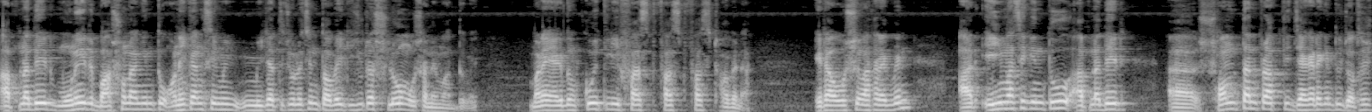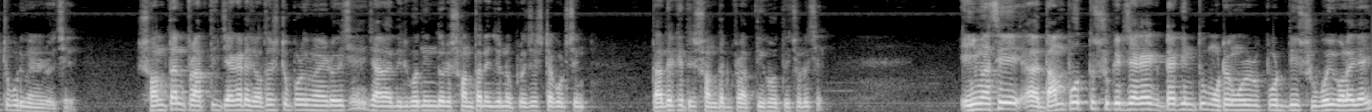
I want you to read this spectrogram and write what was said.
আপনাদের মনের বাসনা কিন্তু অনেকাংশে মিটাতে চলেছেন, তবে কিছুটা স্লো মোশনের মাধ্যমে। মানে একদম কুইকলি ফাস্ট ফাস্ট ফাস্ট হবে না। এটা অবশ্যই মাথায় রাখবেন। আর এই মাসে কিন্তু আপনাদের সন্তান প্রাপ্তির জায়গাটা কিন্তু যথেষ্ট পরিমাণে রয়েছে। সন্তান প্রাপ্তির জায়গাটা যথেষ্ট পরিমাণে রয়েছে। যারা দীর্ঘদিন ধরে সন্তানের জন্য প্রচেষ্টা করছেন তাদের ক্ষেত্রে সন্তান প্রাপ্তি হতে চলেছে। এই মাসে দাম্পত্য সুখের জায়গাটা কিন্তু মোটে মোটের উপর দিয়ে শুভই বলা যায়।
